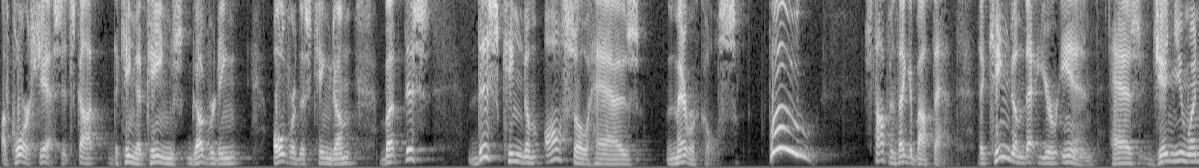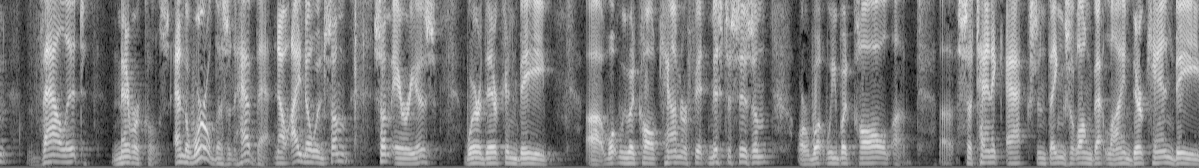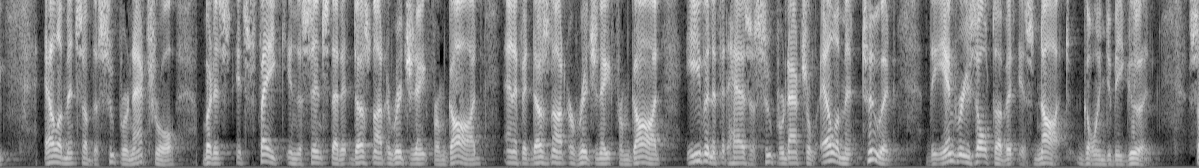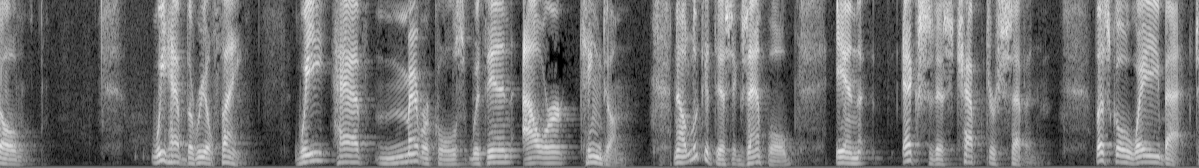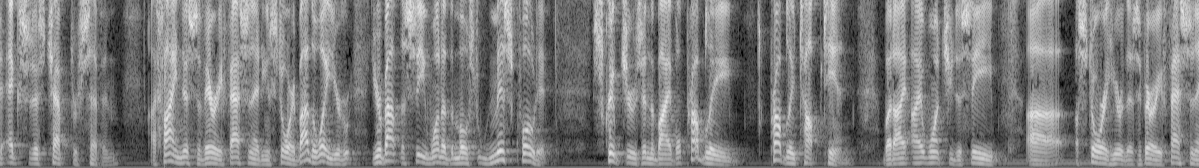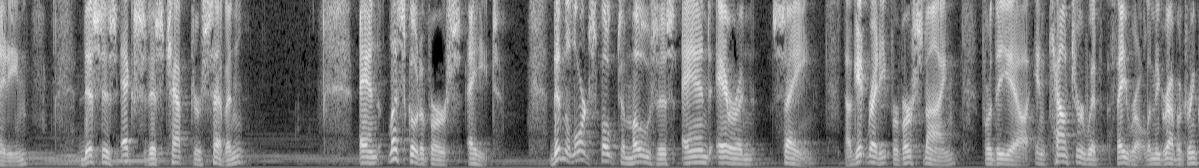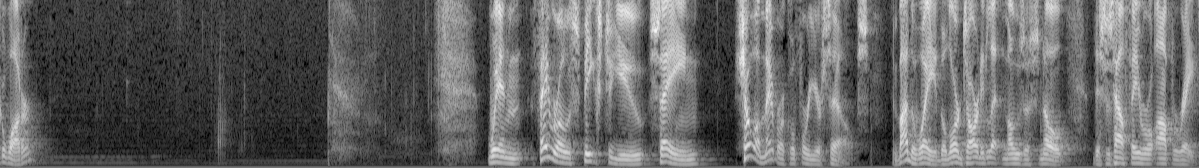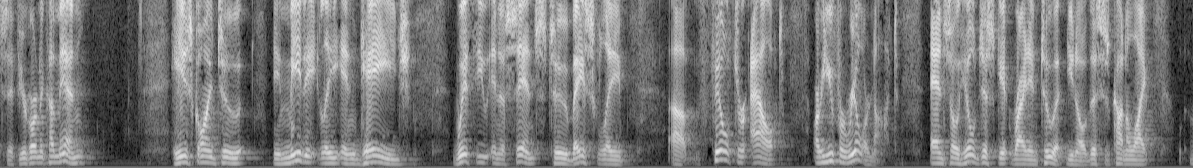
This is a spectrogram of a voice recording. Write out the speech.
of course, yes, it's got the King of Kings governing over this kingdom, but this this kingdom also has miracles. Woo! Stop and think about that. The kingdom that you're in has genuine, valid miracles. And the world doesn't have that. Now, I know in some, some areas where there can be uh, what we would call counterfeit mysticism or what we would call uh, uh, satanic acts and things along that line, there can be elements of the supernatural, but it's, it's fake in the sense that it does not originate from God. And if it does not originate from God, even if it has a supernatural element to it, the end result of it is not going to be good. So we have the real thing. We have miracles within our kingdom. Now look at this example in Exodus chapter 7. Let's go way back to Exodus chapter 7. I find this a very fascinating story. By the way, you're, you're about to see one of the most misquoted scriptures in the Bible, probably, probably top 10. But I, I want you to see uh, a story here that's very fascinating. This is Exodus chapter 7. And let's go to verse 8. Then the Lord spoke to Moses and Aaron, saying, now get ready for verse 9 for the uh, encounter with Pharaoh. Let me grab a drink of water. When Pharaoh speaks to you saying, Show a miracle for yourselves. And by the way, the Lord's already let Moses know this is how Pharaoh operates. If you're going to come in, he's going to immediately engage with you in a sense to basically uh, filter out are you for real or not? And so he'll just get right into it. You know, this is kind of like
